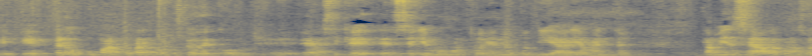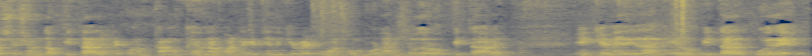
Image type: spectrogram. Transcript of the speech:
eh, es preocupante para proceso de COVID. Eh, eh, así que seguimos monitoreando esto diariamente. También se habla con la Asociación de Hospitales, reconozcamos que hay una parte que tiene que ver con el comportamiento de los hospitales, en qué medida el hospital puede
